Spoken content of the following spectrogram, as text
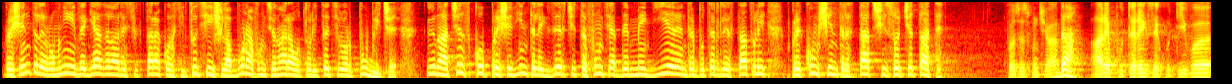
Președintele României veghează la respectarea Constituției și la buna funcționare a autorităților publice. În acest scop, președintele exercită funcția de mediere între puterile statului, precum cum și între stat și societate. Poți să spun ceva? Da. Are putere executivă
